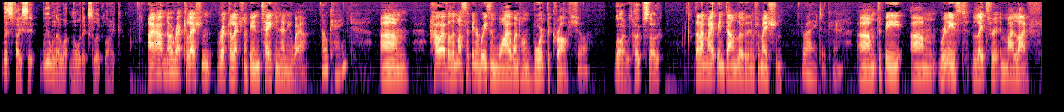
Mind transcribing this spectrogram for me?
Let's face it, we all know what Nordics look like. I have no recollection recollection of being taken anywhere. Okay. Um, however, there must have been a reason why I went on board the craft. Sure. Well, I would hope so. That I may have been downloaded information Right. Okay. Um, to be um, released later in my life.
